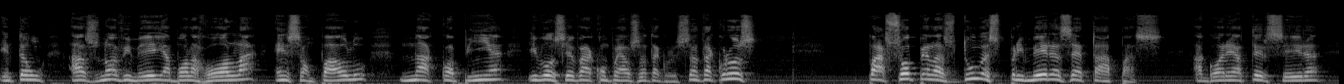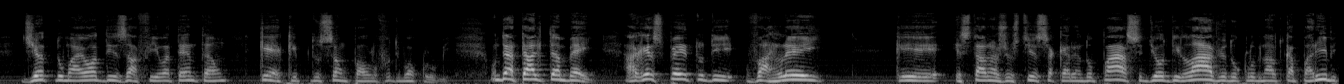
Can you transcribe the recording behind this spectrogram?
Então, às nove e meia, a bola rola em São Paulo, na Copinha, e você vai acompanhar o Santa Cruz. Santa Cruz passou pelas duas primeiras etapas, agora é a terceira, diante do maior desafio até então, que é a equipe do São Paulo Futebol Clube. Um detalhe também, a respeito de Varley, que está na justiça querendo o passe, de Odilávio do Clube Náutico Caparibe,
